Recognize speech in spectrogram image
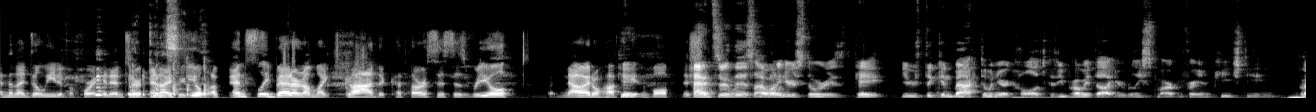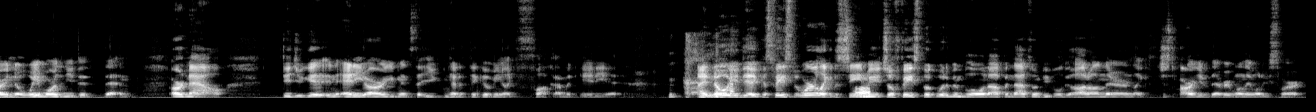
and then I delete it before I hit enter, and I feel immensely better. And I'm like, God, the catharsis is real. But now I don't have to Okay, get involved. In this Answer anymore. this. I want to hear stories. Okay, you're thinking back to when you were in college because you probably thought you were really smart before you had a PhD. You probably know way more than you did then or now. Did you get in any arguments that you can kind of think of and you're like, fuck, I'm an idiot? I know you did because Facebook, we're like at the same Oh. age, so Facebook would have been blowing up, and that's when people got on there and like just argued with everyone they want to be smart.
